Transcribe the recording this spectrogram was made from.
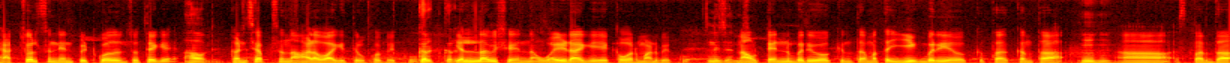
ಫ್ಯಾಕ್ಚುಯಲ್ಸ್ ನೆನ್ಪಿಟ್ಕೋದ್ರ ಜೊತೆಗೆ ಹೌದು. ಕನ್ಸೆಪ್ಟ್ಸನ್ನ ಆಳವಾಗಿ ತಿಳ್ಕೊಬೇಕು. ಎಲ್ಲ ವಿಷಯನ ವೈಡ್ ಆಗಿ ಕವರ್ ಮಾಡಬೇಕು. ನಾವು ಟೆನ್ ಬರೆಯೋಕ್ಕಿಂತ ಮತ್ತೆ ಈಗ ಬರೆಯೋತಕ್ಕಂಥ ಸ್ಪರ್ಧಾ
